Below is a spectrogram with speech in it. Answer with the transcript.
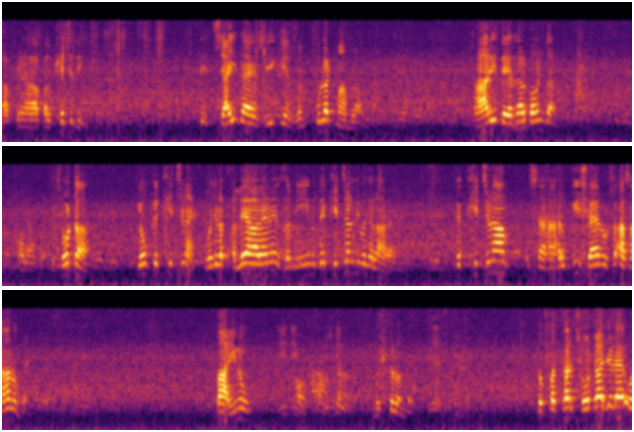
اپنے آپ ال کھچ دی تے سی کہ الٹ معاملہ ہوتا بھاری دیر نال پہنچدا چھوٹا کیونکہ کھچنا ہے وہ جڑا تھلے آ رہے ہیں زمین دے کھچن دی وجہ لا رہے ہیں تے کھچنا ہلکی شہ آسان ہوتا ہے بھاری نو مشکل ہوتا ہے تو پتھر چھوٹا جڑا ہے وہ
